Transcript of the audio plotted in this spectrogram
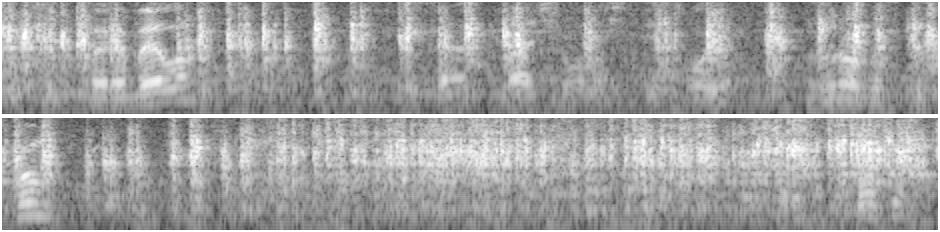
Чуть-чуть перебило. Все, далі воно собі своє зробить з піском. Ось Пісочок.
